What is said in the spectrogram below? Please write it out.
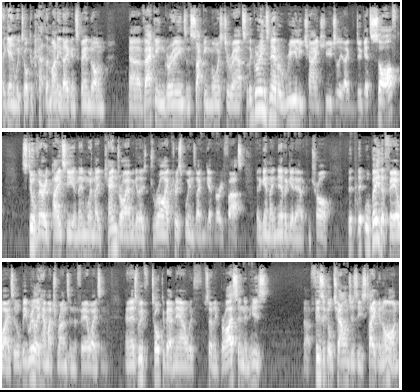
again, we talked about the money they can spend on uh, greens and sucking moisture out. So the greens never really change hugely. They do get soft, still very pacey, and then when they can dry and we get those dry, crisp winds, they can get very fast. But again, they never get out of control that, will be the fairways. It'll be really how much runs in the fairways. And, and as we've talked about now with certainly Bryson and his uh, physical challenges he's taken on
